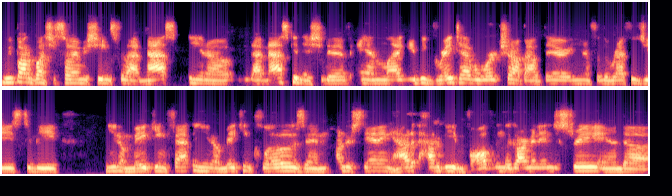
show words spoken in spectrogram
we bought a bunch of sewing machines for that mask, you know, that mask initiative, and like it'd be great to have a workshop out there, you know, for the refugees to be you know making fat you know making clothes and understanding how to how to be involved in the garment industry and uh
